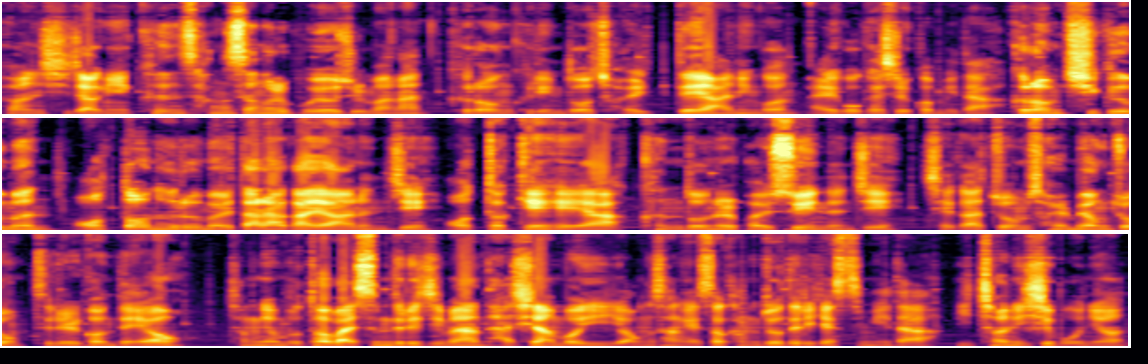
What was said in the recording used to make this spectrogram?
현 시장이 큰 상승을 보여줄 만한 그런 그림도 절대 아닌 건 알고 계실 겁니다. 그럼 지금은 어떤 흐름을 따라가야 하는지 어떻게 해야 큰 돈을 벌 수 있는지 제가 좀 설명 좀 드릴 건데요 작년부터 말씀드리지만 다시 한번 이 영상에서 강조드리겠습니다. 2025년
